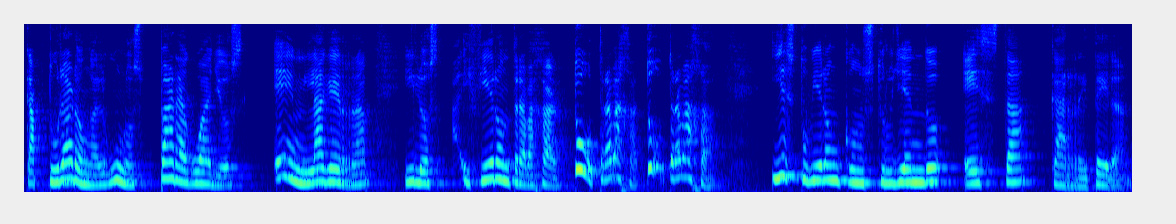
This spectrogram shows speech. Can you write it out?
capturaron a algunos paraguayos en la guerra y los hicieron trabajar. Tú, trabaja, tú, trabaja. Y estuvieron construyendo esta carretera.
